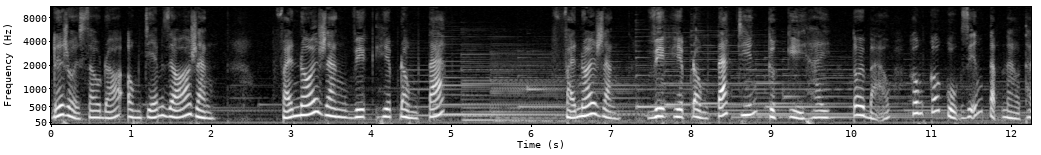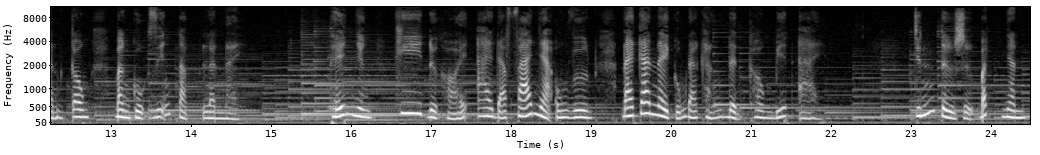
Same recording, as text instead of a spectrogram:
Để rồi sau đó ông chém gió rằng, phải nói rằng việc hiệp đồng tác phải nói rằng việc hiệp đồng tác chiến cực kỳ hay. Tôi bảo không có cuộc diễn tập nào thành công bằng cuộc diễn tập lần này. Thế nhưng khi được hỏi ai đã phá nhà ông Vương, đại ca này cũng đã khẳng định không biết ai. Chính từ sự bất nhanh,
